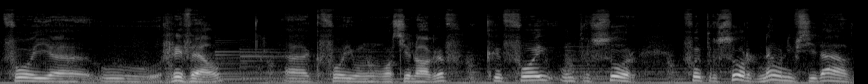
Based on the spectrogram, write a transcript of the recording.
foi uh, o Revel, uh, que foi um oceanógrafo, que foi um professor, foi professor na Universidade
